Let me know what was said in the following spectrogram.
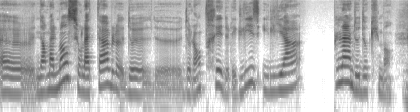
euh, normalement sur la table de, l'entrée de l'église, il y a plein de documents, mm.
